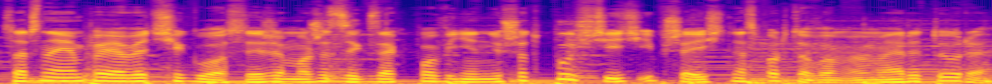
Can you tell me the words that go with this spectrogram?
zaczynają pojawiać się głosy, że może Zygzak powinien już odpuścić i przejść na sportową emeryturę.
